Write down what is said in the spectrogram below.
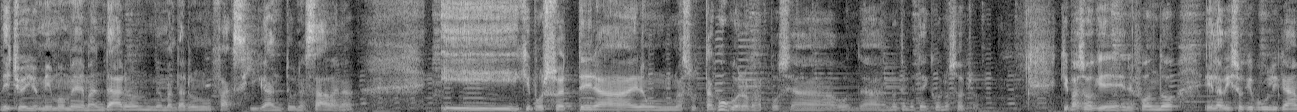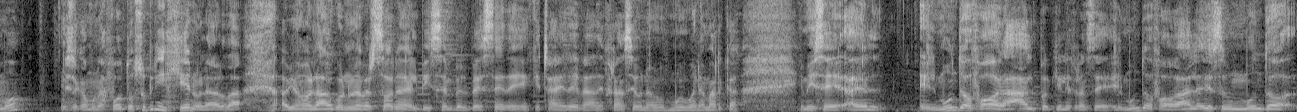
De hecho, ellos mismos me demandaron, me mandaron un fax gigante, una sábana, y que por suerte era, era un asustacuco nomás, o sea, onda, no te metáis con nosotros. ¿Qué pasó? Que en el fondo el aviso que publicamos, le sacamos una foto súper ingenuo, la verdad. Habíamos hablado con una persona, el Vincent Belvese, de, que trae Deva de Francia, una muy buena marca, y me dice, el, el mundo foral, porque él es francés, el mundo foral es un mundo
